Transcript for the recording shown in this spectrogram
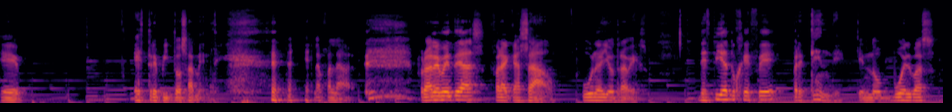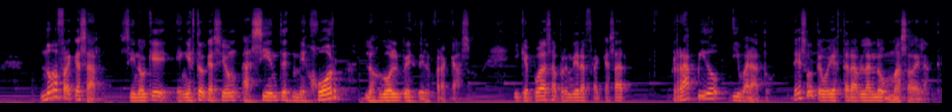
eh, estrepitosamente. es la palabra. Probablemente has fracasado una y otra vez. Despide a tu jefe, pretende que no vuelvas, no a fracasar, sino que en esta ocasión asientes mejor los golpes del fracaso y que puedas aprender a fracasar rápido y barato. De eso te voy a estar hablando más adelante.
